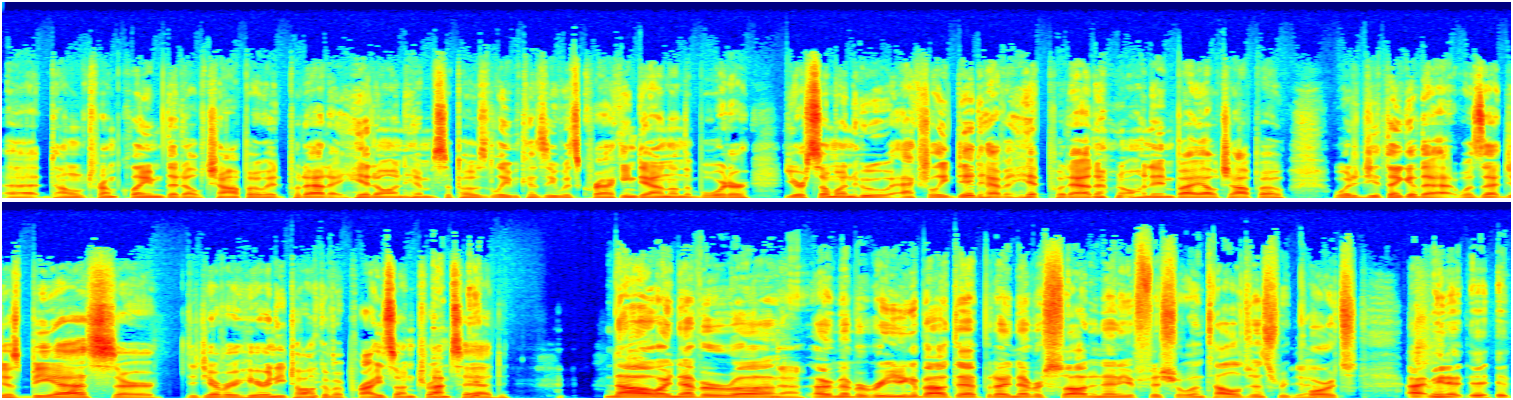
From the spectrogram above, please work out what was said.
uh, Donald Trump claimed that El Chapo had put out a hit on him, supposedly because he was cracking down on the border. You're someone who actually did have a hit put out on him by El Chapo. What did you think of that? Was that just BS, or did you ever hear any talk of a price on Trump's head? No, I never. Uh, no. I remember reading about that, but I never saw it in any official intelligence reports. Yeah. I mean, it, it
